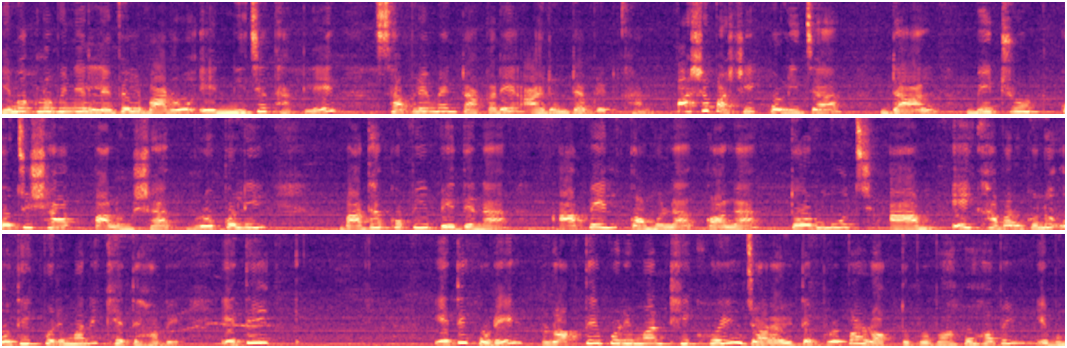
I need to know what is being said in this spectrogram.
হিমোগ্লোবিনের লেভেল বারো এর নিচে থাকলে সাপ্লিমেন্ট আকারে আয়রন ট্যাবলেট খান। পাশাপাশি কলিজা, ডাল, বিটরুট কচু শাক পালং শাক ব্রোকলি, বাঁধাকপি, বেদেনা, আপেল, কমলা, কলা তরমুজ, আম এই খাবারগুলো অধিক পরিমাণে খেতে হবে। এতে এতে করে রক্তের পরিমাণ ঠিক হয়ে জরায়ুতে প্রপার রক্ত প্রবাহ হবে এবং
